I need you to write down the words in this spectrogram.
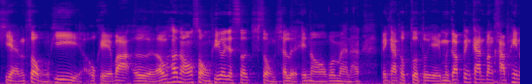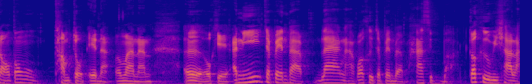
เขียนส่งพี่โอเคป่ะเออแล้วถ้าน้องส่งพี่ก็จะส่งเฉลยให้น้องประมาณนั้น เป็นการทบทวนตัวเองมันก็เป็นการบังคับให้น้องต้องทำโจทย์เองอะประมาณนั้นเออโอเค อันนี้จะเป็นแบบแรกนะครับก็คือจะเป็นแบบ 50 บาท ก็คือวิชาละ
